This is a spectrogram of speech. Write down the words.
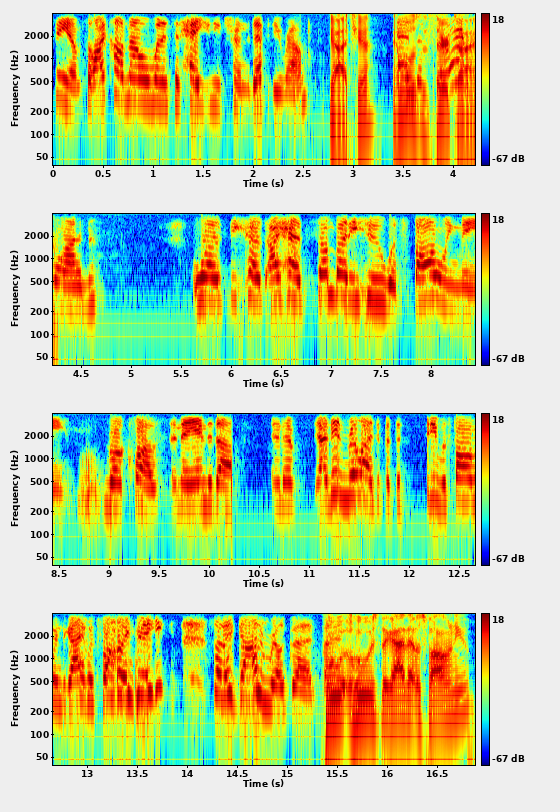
see him. So I called 911 and said, "Hey, you need to turn the deputy around." Gotcha. And, what was the, third time? one was because I had somebody who was following me real close, and they ended up. And I didn't realize it, but the deputy was following the guy who was following me, so they got him real good. Who who was the guy that was following you?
